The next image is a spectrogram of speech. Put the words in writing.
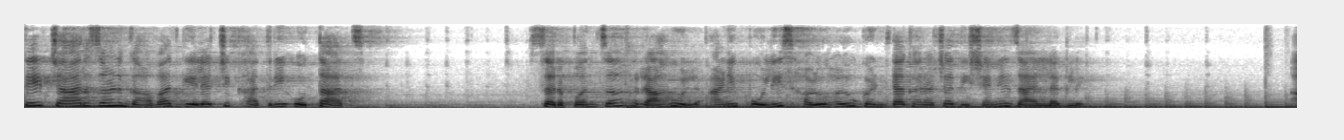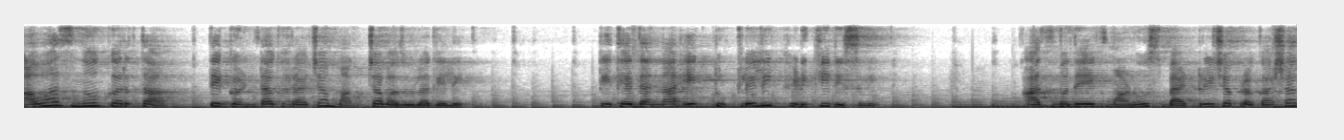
ते चार जण गावात गेल्याची खात्री होताच सरपंच राहुल आणि पोलीस हळूहळू घंटाघराच्या दिशेने जायला लागले. आवाज न करता ते घंटाघराच्या मागच्या बाजूला गेले. तिथे त्यांना एक तुटलेली खिडकी दिसली. आतमध्ये एक माणूस बॅटरीच्या प्रकाशात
